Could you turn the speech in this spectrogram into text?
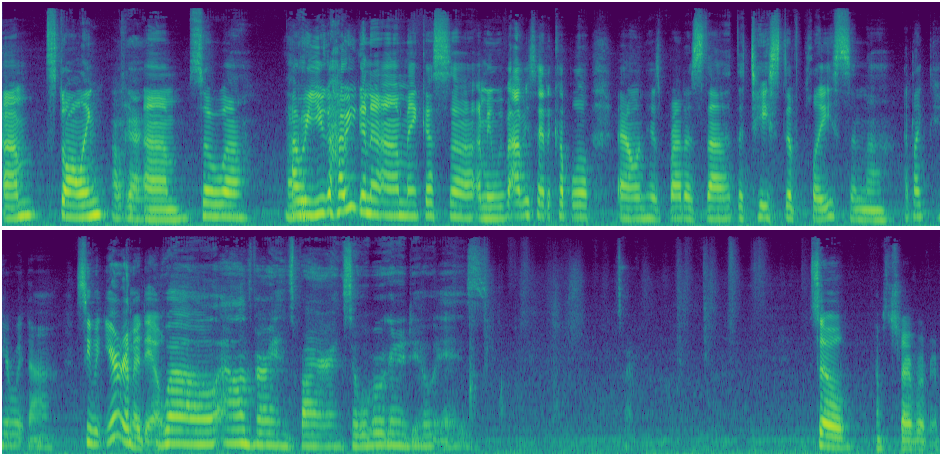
um, stalling. Okay. Um, so uh, how are you? How are you going to uh, make us? Uh, I mean, we've obviously had a couple. Alan has brought us the the taste of place, and uh, I'd like to hear what uh, see what you're going to do. Well, Alan's very inspiring. So what we're gonna do is, sorry. So I'm sorry, River.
